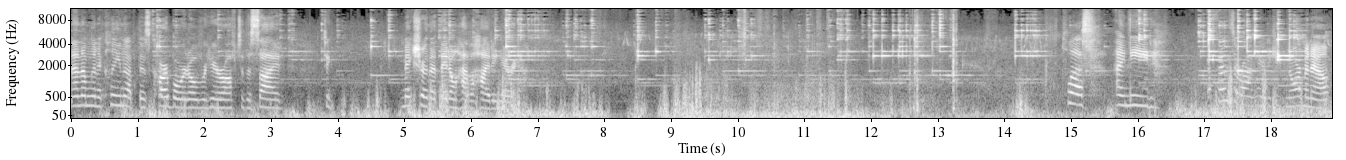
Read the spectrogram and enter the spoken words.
Then I'm gonna clean up this cardboard over here off to the side to make sure that they don't have a hiding area. Plus, I need fence around here to keep Norman out.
